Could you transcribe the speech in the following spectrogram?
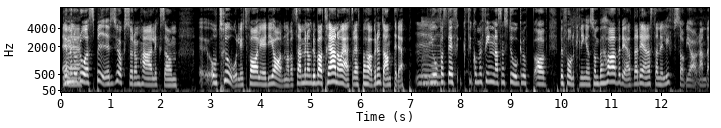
Ja men och Eh, då sprids ju också de här liksom otroligt farliga idealen av att säga men om du bara tränar och äter rätt behöver du inte antidepp. Jo fast det kommer finnas en stor grupp av befolkningen som behöver det, där det nästan är livsavgörande.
